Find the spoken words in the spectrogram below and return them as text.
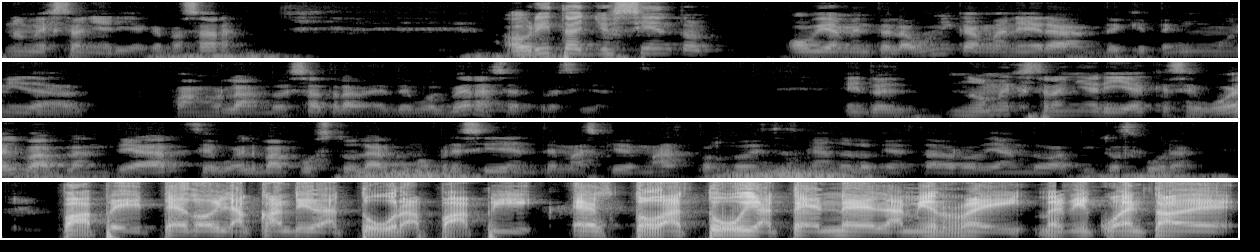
no me extrañaría que pasara. Ahorita yo siento, obviamente, la única manera de que tenga inmunidad Juan Orlando es a través de volver a ser presidente. Entonces, no me extrañaría que se vuelva a plantear, se vuelva a postular como presidente, más que más por todo este escándalo que ha estado rodeando a Tito Oscura. Papi, te doy la candidatura, papi. Es toda tuya, tenela, mi rey. Me di cuenta de...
